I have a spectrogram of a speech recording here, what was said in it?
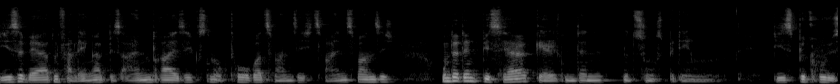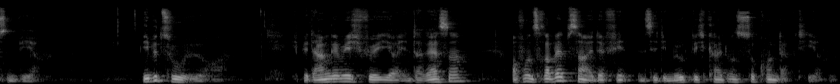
Diese werden verlängert bis 31. Oktober 2022 unter den bisher geltenden Nutzungsbedingungen. Dies begrüßen wir. Liebe Zuhörer, ich bedanke mich für Ihr Interesse. Auf unserer Webseite finden Sie die Möglichkeit, uns zu kontaktieren.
